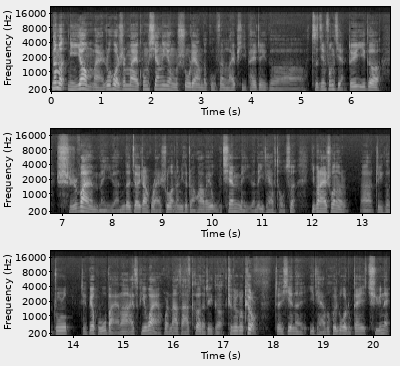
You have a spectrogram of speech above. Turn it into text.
那么你要买入或者是卖空相应数量的股份来匹配这个资金风险。对于一个十万美元的交易账户来说，那么你可转化为五千美元的 ETF 头寸。一般来说呢，啊，这个诸如这个标普五百啦、SPY 或者纳斯达克的这个 QQQQ 这些呢 ETF 会落入该区域内。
